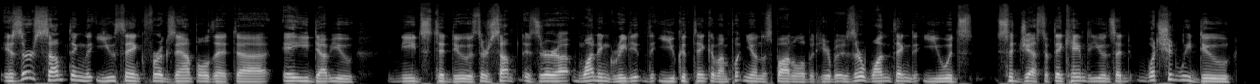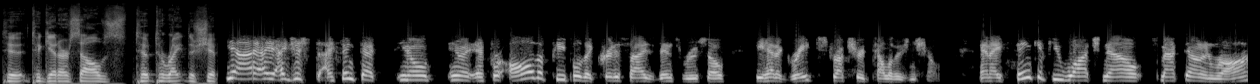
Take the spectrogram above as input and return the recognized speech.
Is there something that you think, for example, that uh, AEW needs to do? Is there some? Is there uh one ingredient that you could think of? I'm putting you on the spot a little bit here, but is there one thing that you would suggest if they came to you and said, "What should we do to to get ourselves to to right the ship"? Yeah, I, I just I think that you know you know for all the people that criticize Vince Russo, he had a great structured television show, and I think if you watch now SmackDown and Raw,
